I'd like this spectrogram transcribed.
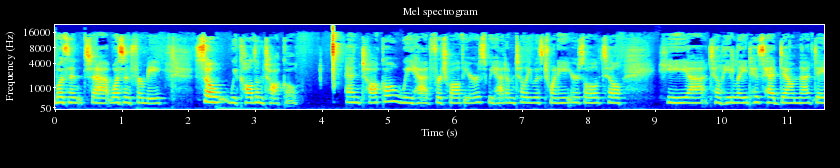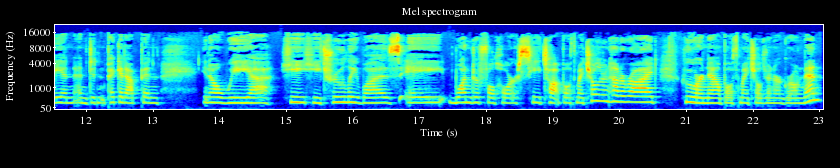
wasn't uh, wasn't for me. So we called him Taco. And Taco we had for 12 years. We had him till he was 28 years old, till he uh, till he laid his head down that day and, and didn't pick it up and you know we uh, he he truly was a wonderful horse. He taught both my children how to ride who are now both my children are grown men.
